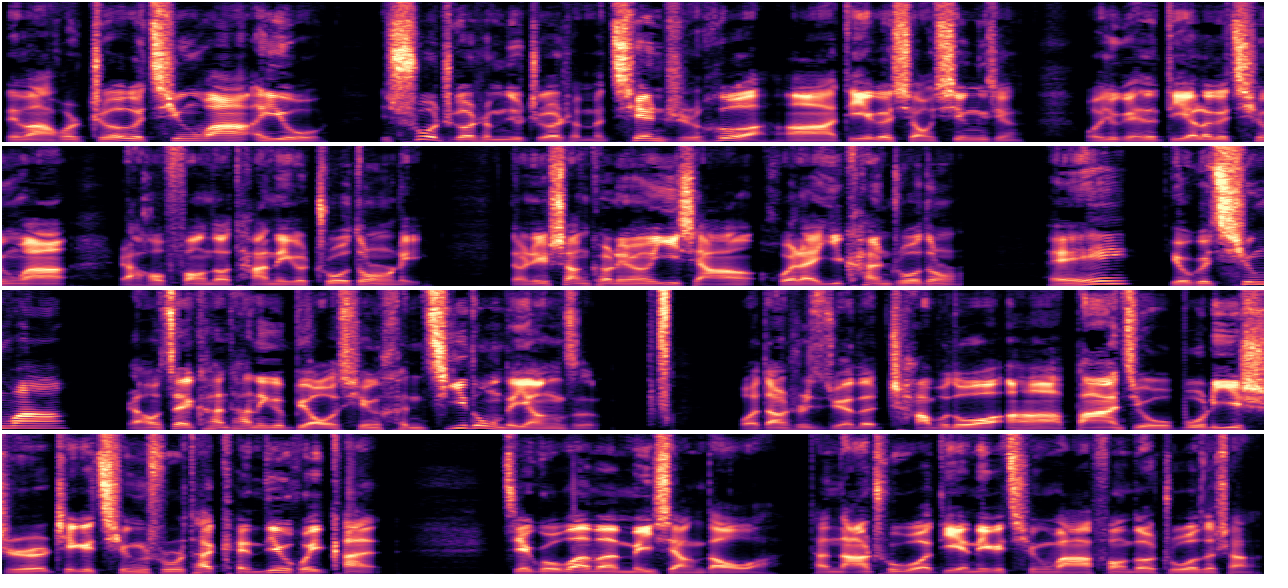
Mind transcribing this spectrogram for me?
对吧？或者折个青蛙，哎呦，你说折什么就折什么。千纸鹤啊，叠个小星星，我就给他叠了个青蛙，然后放到他那个桌洞里。等这上课铃一响，回来一看桌洞，哎，有个青蛙，然后再看他那个表情很激动的样子，我当时就觉得差不多啊，八九不离十，这个情书他肯定会看。结果万万没想到啊，他拿出我爹那个青蛙放到桌子上，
